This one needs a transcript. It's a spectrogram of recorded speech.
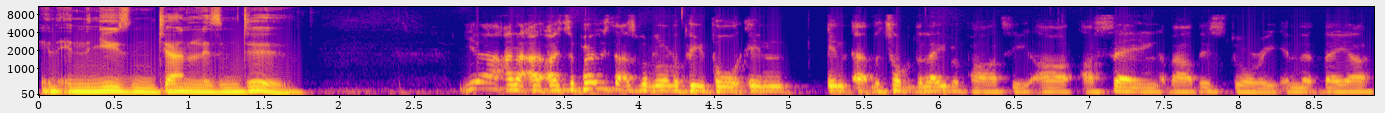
in, in the news and journalism do. Yeah, and I, I, suppose that's what a lot of people in, in at the top of the Labour Party are, are saying about this story, in that they are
